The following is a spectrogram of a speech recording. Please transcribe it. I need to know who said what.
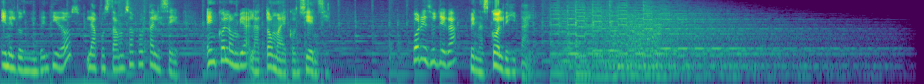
Speaker 1: En el 2022 le apostamos a fortalecer en Colombia la toma de conciencia. Por eso llega FENASCOL Digital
